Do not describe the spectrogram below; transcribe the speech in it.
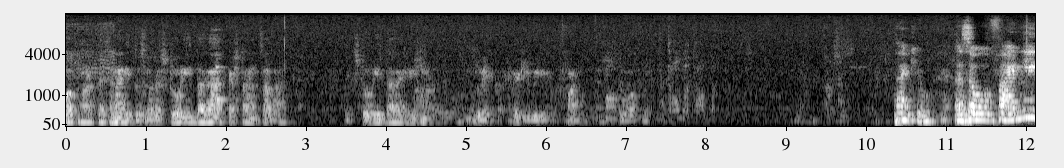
ವರ್ಕ್ ಮಾಡ್ತಾ ಚೆನ್ನಾಗಿತ್ತು ಸರ್. ಸ್ಟೋರಿ ಇದ್ದಾಗ ಕಷ್ಟ ಅನ್ಸಲ್ಲ. ಸ್ಟೋರಿ ಇದ್ದಾಗ ಹೇಗೆ ಮಾಡೋದು like it will be fun to work thank you so finally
